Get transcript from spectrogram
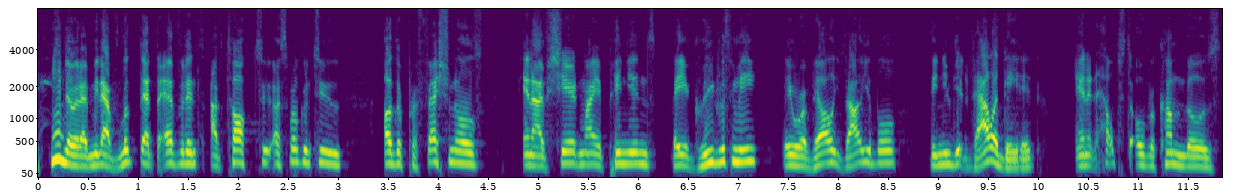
you know what I mean? I've looked at the evidence. I've talked to, I've spoken to other professionals and I've shared my opinions. They agreed with me. They were val- valuable. Then you get validated and it helps to overcome those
